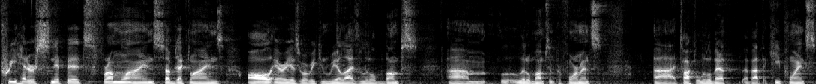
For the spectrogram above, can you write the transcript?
pre-header snippets, from lines, subject lines, all areas where we can realize little bumps, um, little bumps in performance. Uh, I talked a little bit about the key points.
